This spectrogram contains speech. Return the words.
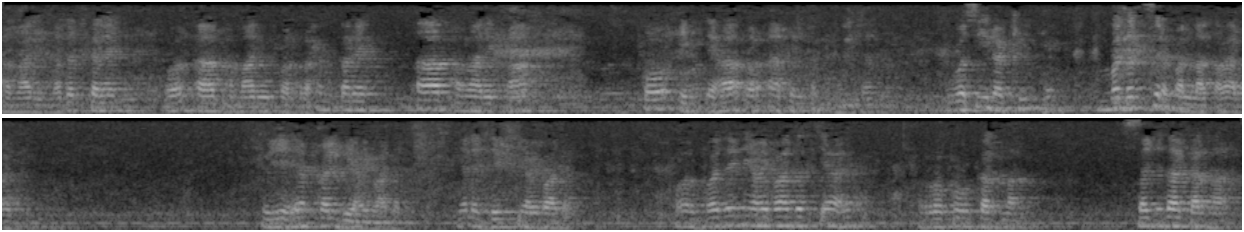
ہماری مدد کریں اور آپ ہمارے اوپر رحم کریں۔ آپ ہمارے کام کو انتہا اور آخر تک پہنچا دیں وسیلہ ٹھیک ہے۔ مدد صرف اللہ تعالیٰ کی۔ تو یہ ہے قلبی عبادت۔ یعنی دل کی عبادت۔ اور بدنی عبادت کیا ہے؟ رکو کرنا، سجدہ کرنا۔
